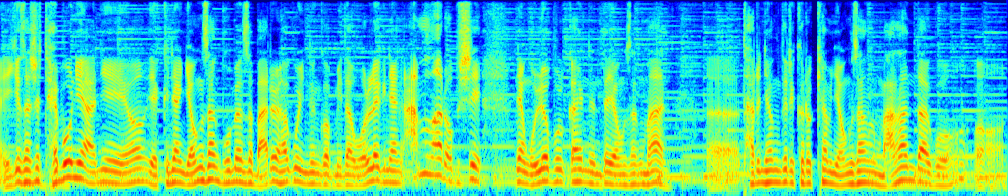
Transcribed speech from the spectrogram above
아, 이게 사실 대본이 아니에요. 예, 그냥 영상 보면서 말을 하고 있는 겁니다. 원래 그냥 아무 말 없이 그냥 올려볼까 했는데 영상만 어, 다른 형들이 그렇게 하면 영상 망한다고 어,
